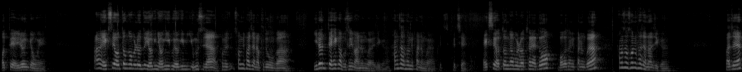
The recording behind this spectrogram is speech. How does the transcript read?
어때요? 이런 경우에. 아, x에 어떤 값을 넣어도 여긴 0이고 여긴 음수잖아. 그러면 성립하잖아, 부등호가. 이런 때 해가 무수히 많은 거야, 지금. 항상 성립하는 거야. 그치? 그치? x에 어떤 값을 넣더라도 뭐가 성립하는 거야? 항상 성립하잖아, 지금. 맞아요?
